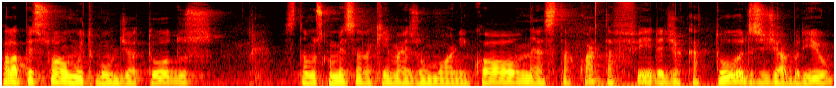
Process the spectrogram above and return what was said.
Fala pessoal, muito bom dia a todos. Estamos começando aqui mais um Morning Call nesta quarta-feira, dia 14 de abril.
